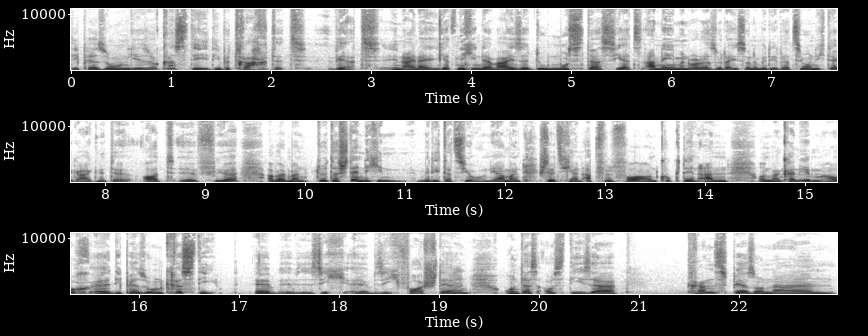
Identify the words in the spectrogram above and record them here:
die Person Jesu Christi, die betrachtet wird. In einer, jetzt nicht in der Weise, du musst das jetzt annehmen oder so, da ist so eine Meditation nicht der geeignete Ort äh, für, aber man tut das ständig in Meditation. Ja? Man stellt sich einen Apfel vor und guckt den an und man kann eben auch äh, die Person Christi äh, sich, sich vorstellen und dass aus dieser transpersonalen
